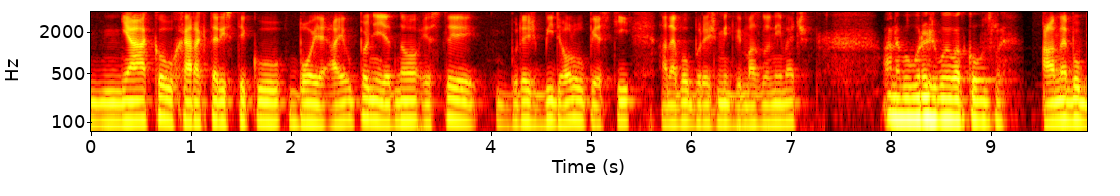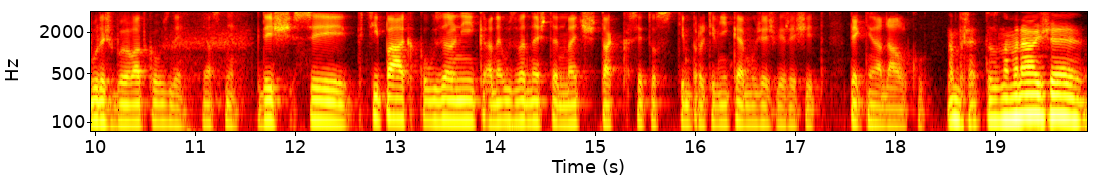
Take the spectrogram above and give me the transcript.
nějakou charakteristiku boje a je úplně jedno, jestli budeš být holou pěstí, anebo budeš mít vymazlený meč. A nebo budeš bojovat kouzly. A nebo budeš bojovat kouzly, jasně. Když si chcípák, kouzelník a neuzvedneš ten meč, tak si to s tím protivníkem můžeš vyřešit pěkně na dálku. Dobře, to znamená, že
